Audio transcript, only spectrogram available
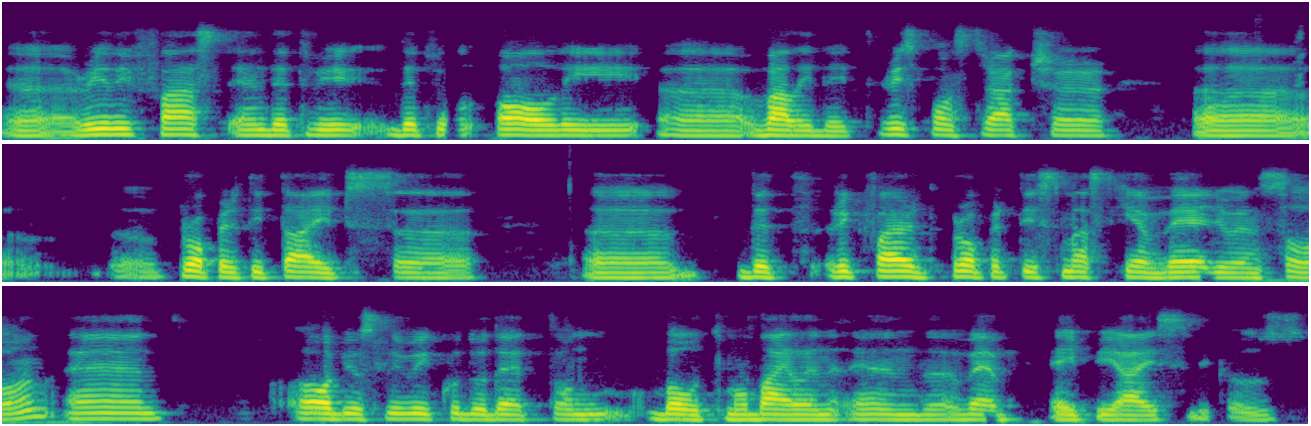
really fast and that we that will only uh, validate response structure, uh, uh property types, uh, uh, that required properties must have value and so on. And obviously we could do that on both mobile and, and uh, web APIs because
